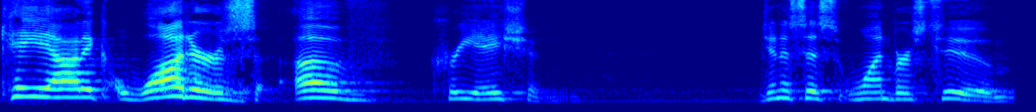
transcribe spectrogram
chaotic waters of creation. Genesis 1, verse 2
